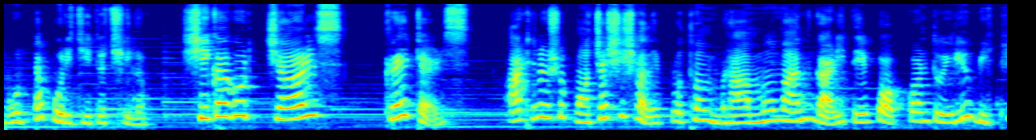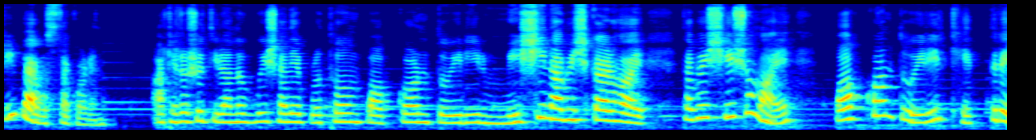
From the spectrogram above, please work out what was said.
ভুট্টা পরিচিত ছিল। শিকাগোর চার্লস ক্রেটার্স আঠেরোশো পঁচাশি সালে প্রথম ভ্রাম্যমান গাড়িতে পপকর্ন তৈরি ও বিক্রির ব্যবস্থা করেন। আঠেরোশো তিরানব্বই সালে প্রথম পপকর্ন তৈরির মেশিন আবিষ্কার হয়, তবে সে সময় পপকর্ন তৈরির ক্ষেত্রে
